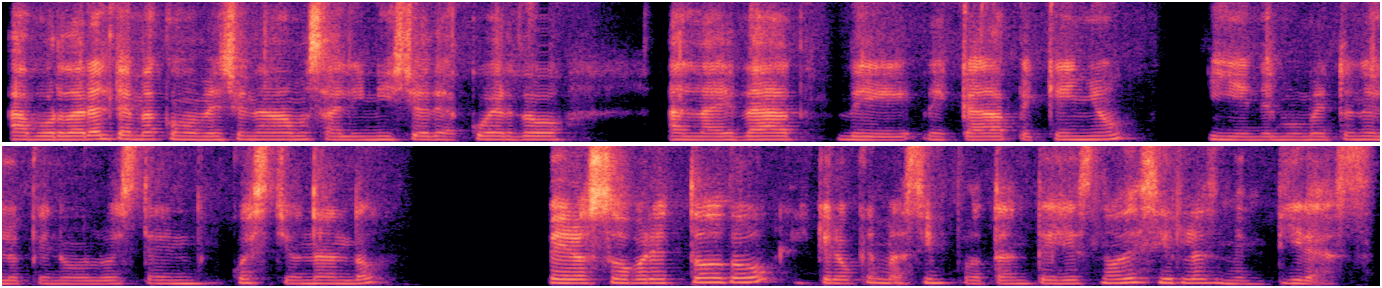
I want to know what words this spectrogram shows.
abordar el tema como mencionábamos al inicio de acuerdo a la edad de, cada pequeño y en el momento en el que no lo estén cuestionando, pero sobre todo, y creo que más importante es no decirles mentiras,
